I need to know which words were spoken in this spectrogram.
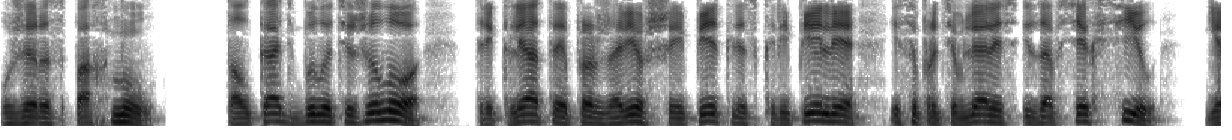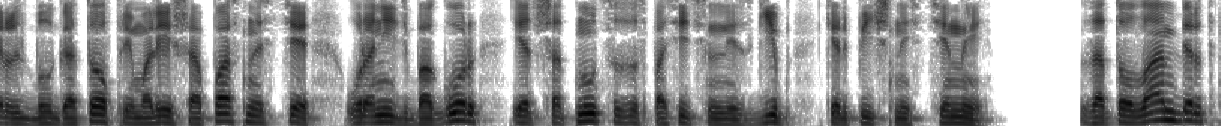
уже распахнул. Толкать было тяжело, Треклятые проржавевшие петли скрипели и сопротивлялись изо всех сил. Геральт был готов при малейшей опасности уронить багор и отшатнуться за спасительный сгиб кирпичной стены. Зато Ламберт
